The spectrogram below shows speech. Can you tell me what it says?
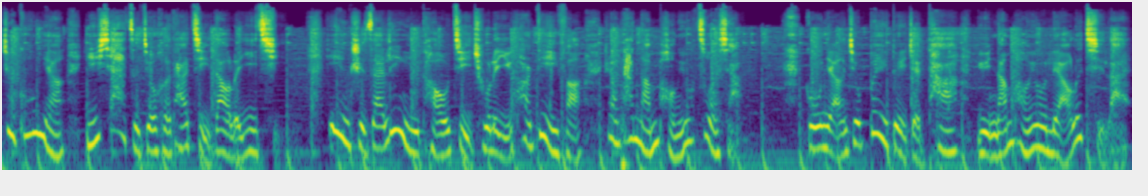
这姑娘一下子就和他挤到了一起，硬是在另一头挤出了一块地方，让她男朋友坐下。姑娘就背对着他与男朋友聊了起来。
